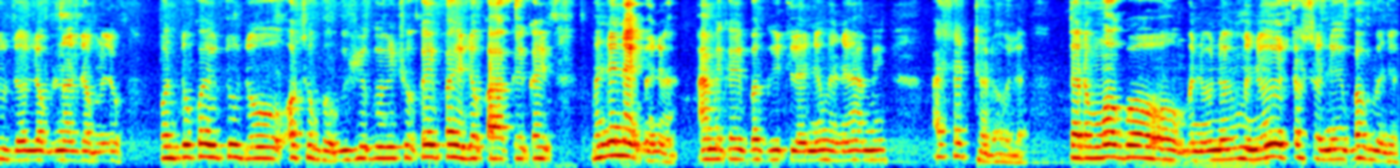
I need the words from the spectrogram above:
तुझं लग्न जमलं पण तू काही तुझं असं भविष्य भविष्य काही पाहिलं का की काही म्हणजे नाही म्हणे आम्ही काही बघितलं नाही म्हणे आम्ही असंच ठरवलं. तर मग म्हणून म्हणे म्हणे तसं नाही बघ म्हणे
